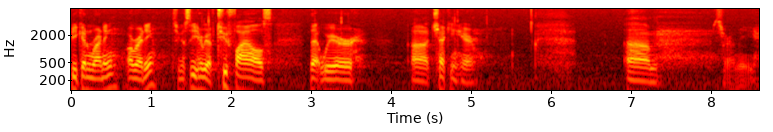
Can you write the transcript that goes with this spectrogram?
beacon running already. So you can see here we have two files that we're uh, checking here. Um, sorry, me.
